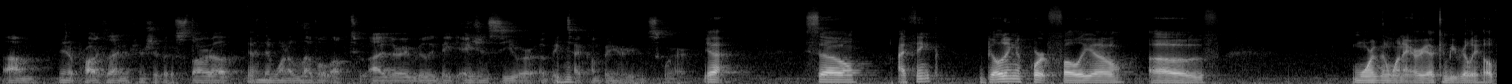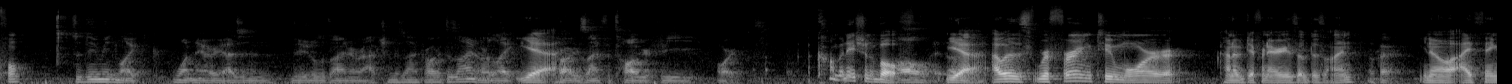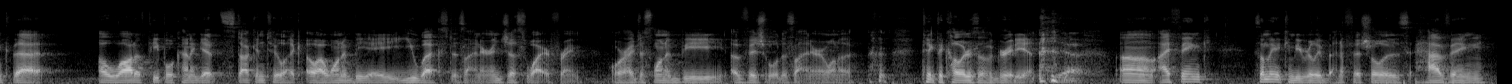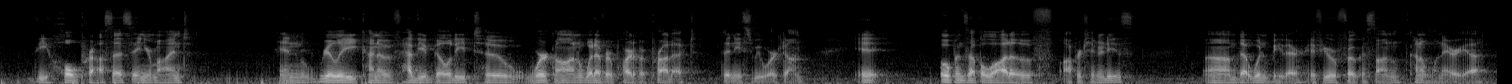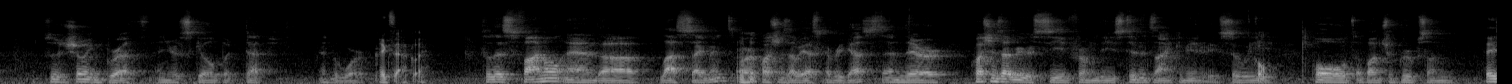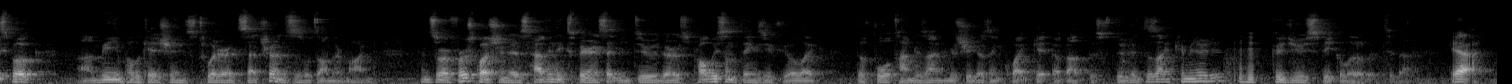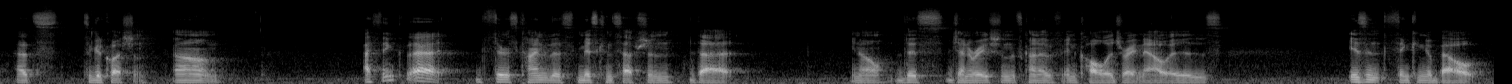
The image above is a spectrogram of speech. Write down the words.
um, you know, product design internship at a startup Yeah. and they want to level up to either a really big agency or a big tech company or even Square? Yeah. So I think building a portfolio of more than one area can be really helpful. So do you mean like one area as in visual design or action design, product design, or like Yeah. product design, photography, art? A combination of both. All of it, Yeah. I was referring to more kind of different areas of design. Okay. You know, I think that a lot of people kind of get stuck into like, oh, I want to be a UX designer and just wireframe, or I just want to be a visual designer. I want to pick the colors of a gradient. Yeah. um, I think something that can be really beneficial is having the whole process in your mind and really kind of have the ability to work on whatever part of a product that needs to be worked on. It opens up a lot of opportunities um, that wouldn't be there if you were focused on kind of one area. So showing breadth in your skill, but depth in the work. Exactly. So this final and uh, last segment are Mhm. questions that we ask every guest, and they're questions that we received from the student design community. So we Cool. polled a bunch of groups on Facebook, uh, Medium publications, Twitter, etc., and this is what's on their mind. And so our first question is: having the experience that you do, there's probably some things you feel like the full-time design industry doesn't quite get about the student design community. Mhm. Could you speak a little bit to that? Yeah, that's, that's a good question. Um, I think that there's kind of this misconception that, you know, this generation that's kind of in college right now is isn't thinking about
